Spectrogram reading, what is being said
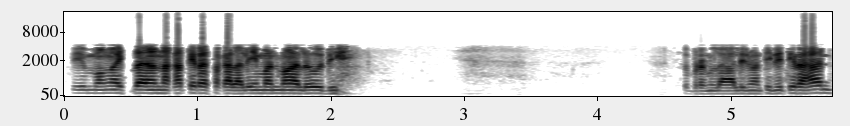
Ito yung mga isda na nakatira sa kalaliman mga lodi. Sobrang lalim ng tinitirahan.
